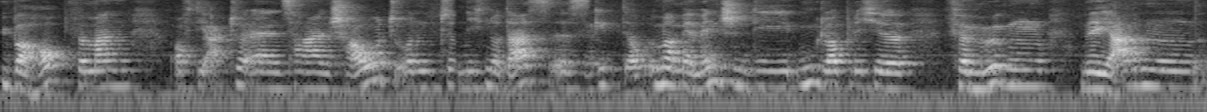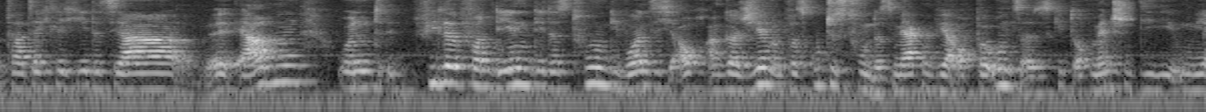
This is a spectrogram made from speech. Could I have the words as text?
überhaupt, wenn man auf die aktuellen Zahlen schaut. Und nicht nur das, es gibt auch immer mehr Menschen, die unglaubliche Vermögen, Milliarden tatsächlich jedes Jahr äh, erben. Und viele von denen, die das tun, die wollen sich auch engagieren und was Gutes tun. Das merken wir auch bei uns. Also es gibt auch Menschen, die irgendwie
